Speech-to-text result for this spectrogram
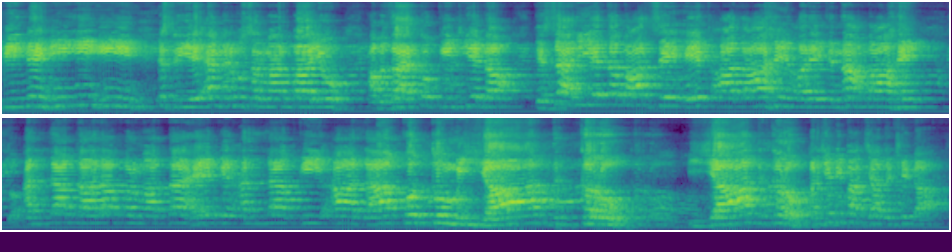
بھی نہیں۔ اس لیے اے میرے مسلمان بھائیو، اب ظاہر تو کیجیے گا کہ ظاہری اعتبار سے ایک آلہ ہے اور ایک نامہ ہے تو اللہ تعالیٰ فرماتا ہے کہ اللہ کی آلہ کو تم یاد کرو۔ یاد کرو۔ اور یہ بھی بات یاد رکھیے گا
